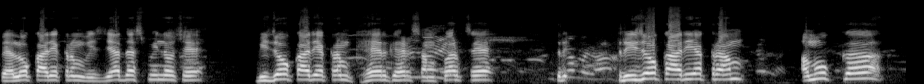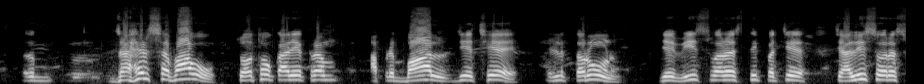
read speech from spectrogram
પહેલો કાર્યક્રમ વિજયાદશમીનો છે બીજો કાર્યક્રમ ઘેર ઘેર સંપર્ક છે. ત્રીજો કાર્યક્રમ અમુક જાહેર સભાઓ, ચોથો કાર્યક્રમ આપણે બાલ જે છે, એટલે તરુણ, જે વીસ વર્ષથી પચીસ ચાલીસ વર્ષ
